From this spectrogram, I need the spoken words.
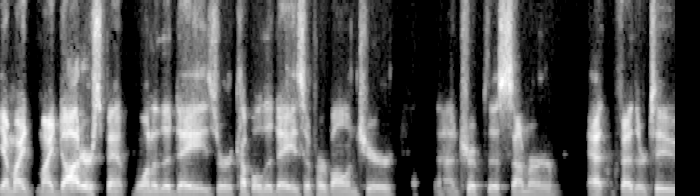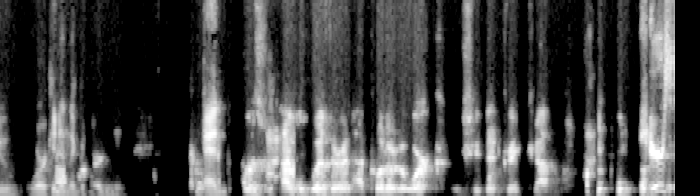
Yeah, my my daughter spent one of the days or a couple of the days of her volunteer uh, trip this summer at Feather Two, working in the garden Cool. And I was I was with her and I put her to work. She did a great job. here's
